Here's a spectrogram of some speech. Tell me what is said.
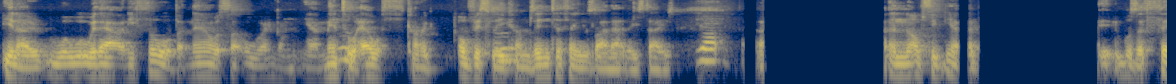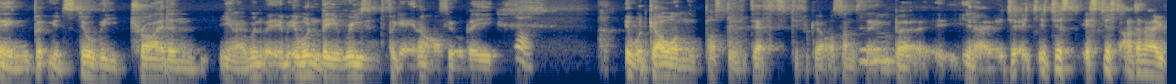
you know, w- without any thought. But now it's like, oh, hang on, you know, mental health kind of obviously Mm. comes into things like that these days. yeah, and obviously, you know, it was a thing, but you'd still be tried, and you know, it, it wouldn't be a reason for getting off. It would be, Yeah. it would go on possibly a death certificate or something. Mhm. But you know, it, it, it just, it's just, I don't know.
